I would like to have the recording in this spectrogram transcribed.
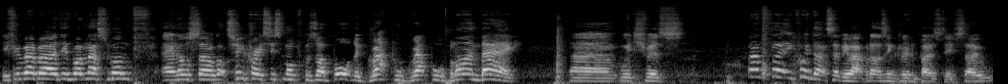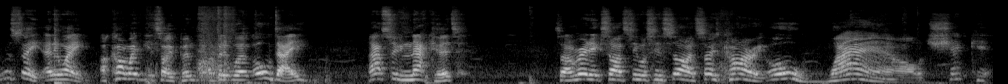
If you remember, I did one last month, and also I've got two crates this month because I bought the Grapple Grapple blind bag, um, which was about 30 quid that sent me back, but that was including postage. So we'll see. Anyway, I can't wait to get it open. I've been at work all day, absolutely knackered. So I'm really excited to see what's inside. So is Kyrie. Oh, wow. Check it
